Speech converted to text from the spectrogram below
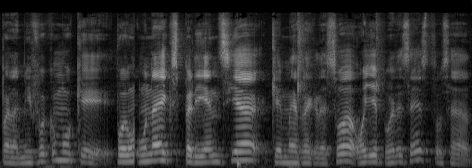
para mí fue como que fue una experiencia que me regresó a, oye, pues eres esto, o sea,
